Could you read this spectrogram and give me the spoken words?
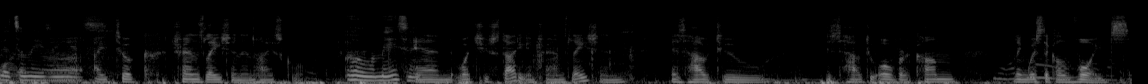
that's amazing yes I took translation in high school, oh amazing and what you study in translation is how to is how to overcome linguistical voids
